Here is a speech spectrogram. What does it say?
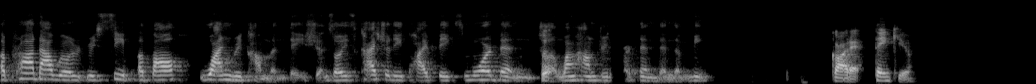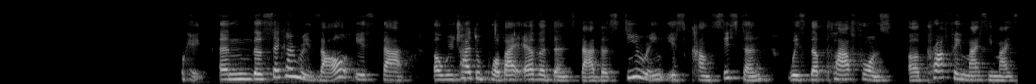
a product will receive about one recommendation. So it's actually quite big, it's more than 100% uh, than the mean. Got it. Thank you. Okay, and the second result is that uh, we try to provide evidence that the steering is consistent with the platform's uh, profit maximizing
